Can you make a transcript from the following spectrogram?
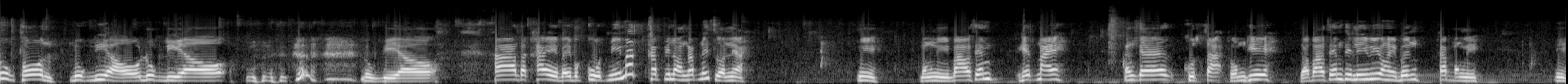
ลูกโทน ลูกเดียว ลูกเดียว ลูกเดียวข่าตะไคร้ใบมะกรูดมีมัดครับพี่น้องครับในสวนเนี่ย นี่มองนี่บาวเซมเฮ็ดใหมตั้งแต่ขุดสะถมทีเดี๋ยวบาวเซมที่รีวิวให้เบิ้งครับมองนี่นี่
